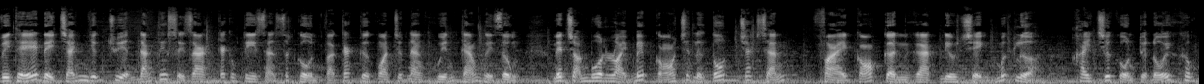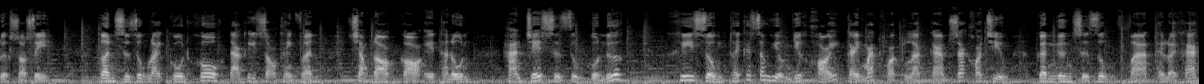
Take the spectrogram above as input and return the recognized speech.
Vì thế, để tránh những chuyện đáng tiếc xảy ra, các công ty sản xuất cồn và các cơ quan chức năng khuyến cáo người dùng nên chọn mua loại bếp có chất lượng tốt chắc chắn, phải có cần gạt điều chỉnh mức lửa, khay chứa cồn tuyệt đối không được xò xỉ. Cần sử dụng loại cồn khô đã ghi rõ thành phần, trong đó có ethanol, hạn chế sử dụng cồn nước. Khi dùng thấy các dấu hiệu như khói, cay mắt hoặc là cảm giác khó chịu, cần ngừng sử dụng và thay loại khác.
